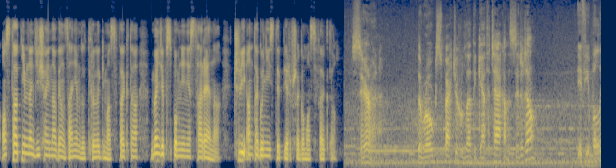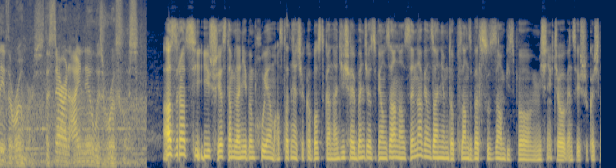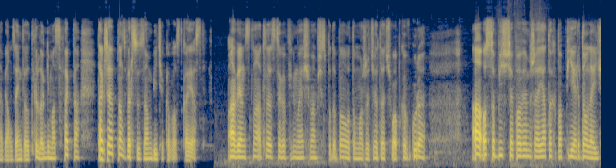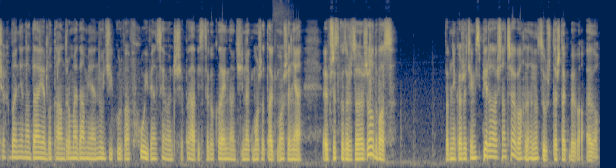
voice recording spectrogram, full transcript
Ostatnim na dzisiaj nawiązaniem do trylogii Mass Effecta będzie wspomnienie Sarena, czyli antagonisty pierwszego Mass Effecta. Saren, the rogue Spectre who led the Geth attack on the Citadel? If you believe the rumors, the Saren I knew was ruthless. A z racji, iż jestem leniwym chujem, ostatnia ciekawostka na dzisiaj będzie związana z nawiązaniem do Plants vs. Zombies, bo mi się nie chciało więcej szukać nawiązań do trylogii Mass Effecta, także Plants vs. Zombie ciekawostka jest. A więc na tyle z tego filmu, jeśli wam się spodobało, to możecie dać łapkę w górę. A osobiście powiem, że ja to chyba pierdolę i się chyba nie nadaje, bo ta Andromeda mnie nudzi kurwa w chuj, więc nie wiem czy się pojawi z tego kolejny odcinek, może tak, może nie. Wszystko też zależy od was. Pewnie każecie mi spierdalać na drzewo, ale no cóż, też tak bywa, elo.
